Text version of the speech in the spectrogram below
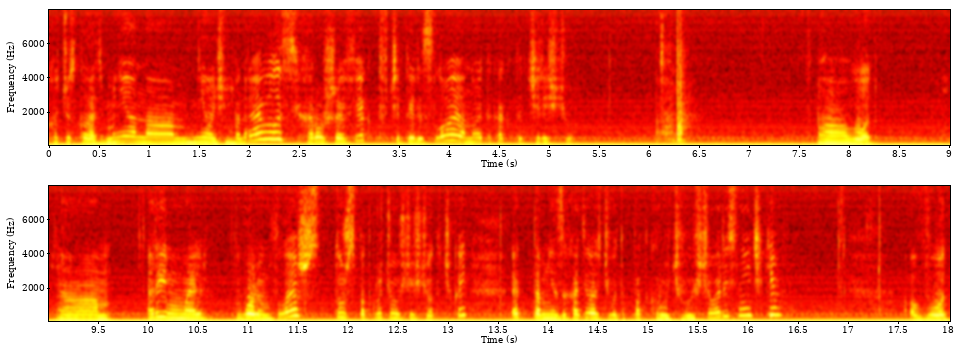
хочу сказать? Мне она не очень понравилась. Хороший эффект в 4 слоя, но это как-то чересчур. А, вот. А, Rimmel Volume Flash, тушь с подкручивающей щеточкой. Это мне захотелось чего-то подкручивающего реснички. Вот.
